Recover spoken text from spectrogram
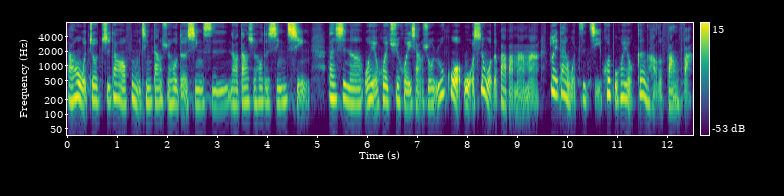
然后我就知道父母亲当时候的心思，然后当时候的心情。但是呢，我也会去回想说，如果我是我的爸爸妈妈，对待我自己会不会有更好的方法？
